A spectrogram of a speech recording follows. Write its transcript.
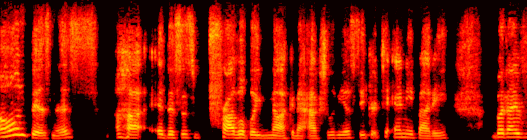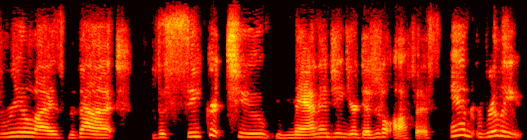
own business, uh, this is probably not going to actually be a secret to anybody, but I've realized that the secret to managing your digital office and really,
